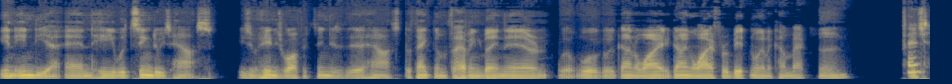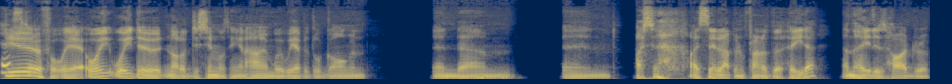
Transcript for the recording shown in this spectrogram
in India. And he would sing to his house. He and his wife would sing to their house to thank them for having been there. And we're, we're going away, going away for a bit, and we're going to come back soon. Fantastic. It's beautiful. Yeah, we we do it not a dissimilar thing at home where we have a little gong and and um and I set I set it up in front of the heater and the heater's hydro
